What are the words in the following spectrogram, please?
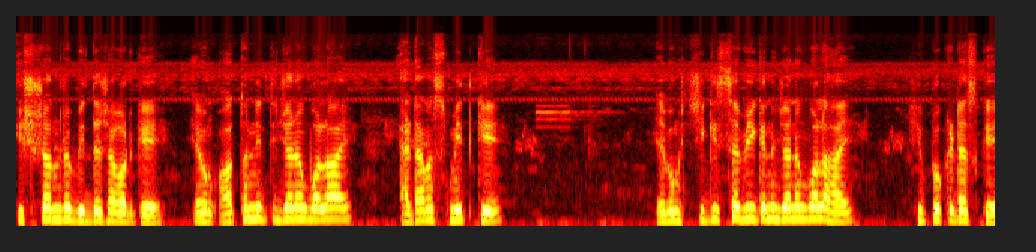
ঈশ্বরচন্দ্র বিদ্যাসাগরকে এবং অর্থনীতির জনক বলা হয় অ্যাডাম স্মিথকে এবং চিকিৎসা বিজ্ঞানের জনক বলা হয় হিপোক্রেটাসকে।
